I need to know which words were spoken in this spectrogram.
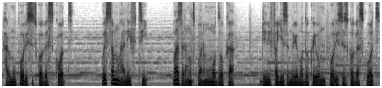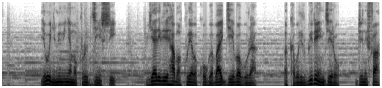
Hari umupolisi witwaga Scott. Wese amuha lifuti maze aramutwara mu modoka. Jennifer ageze muri iyo modoka y'uwo mupolisi witwaga Scott yabonyemo ibinyamakuru byinshi byari biriho amakuru y'abakobwa bagiye babura. Bakaburirwa irengero. Jennifer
